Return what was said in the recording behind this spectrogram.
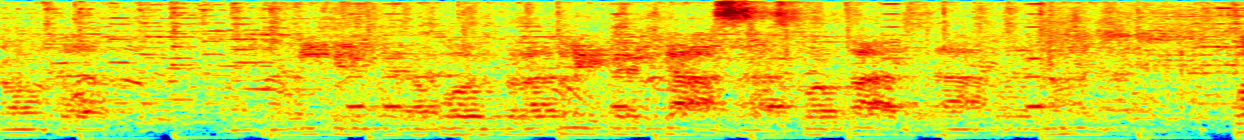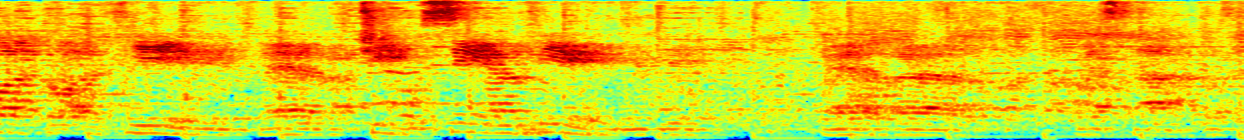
Po' Michele per l'atleta di casa scordato da 4 alfieri per 5, 6 alfieri per questa, questa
